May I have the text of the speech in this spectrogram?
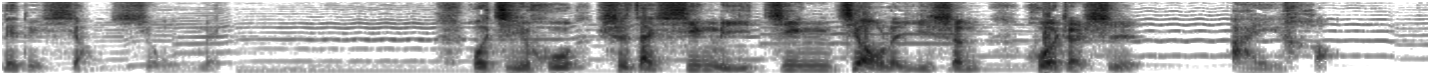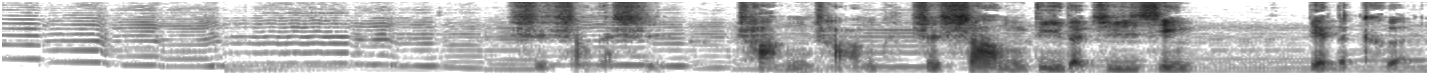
那对小兄妹。我几乎是在心里惊叫了一声，或者是哀嚎。世上的事。常常是上帝的居心变得可疑。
